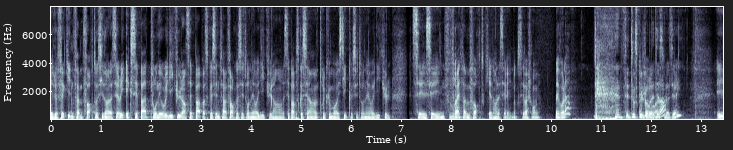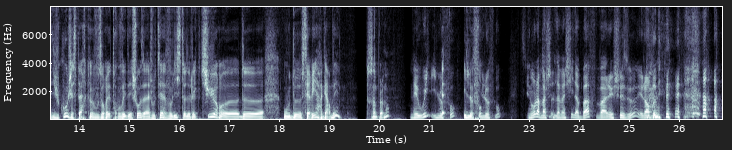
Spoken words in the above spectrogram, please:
Et le fait qu'il y ait une femme forte aussi dans la série, et que c'est pas tourné au ridicule, hein, c'est pas parce que c'est une femme forte que c'est tourné au ridicule, hein. c'est pas parce que c'est un truc humoristique que c'est tourné au ridicule. C'est une vraie femme forte qui est dans la série, donc c'est vachement bien. Et voilà C'est tout ce que ben j'aurais à dire sur la série. Et du coup, j'espère que vous aurez trouvé des choses à ajouter à vos listes de lecture euh, de... ou de séries à regarder, tout simplement. Mais oui, il le faut. Il le faut. Il le faut. Sinon, la, mach- la machine à baf va aller chez eux et leur donner.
